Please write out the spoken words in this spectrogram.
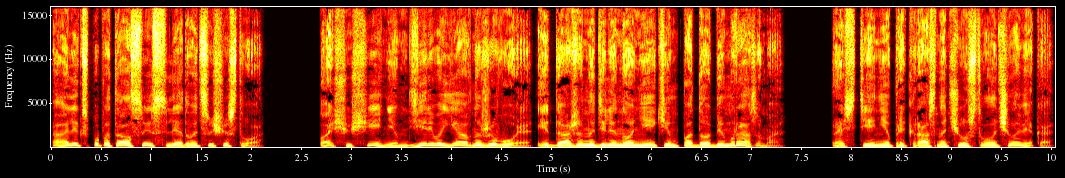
Алекс попытался исследовать существо. По ощущениям, дерево явно живое и даже наделено неким подобием разума. Растение прекрасно чувствовало человека,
